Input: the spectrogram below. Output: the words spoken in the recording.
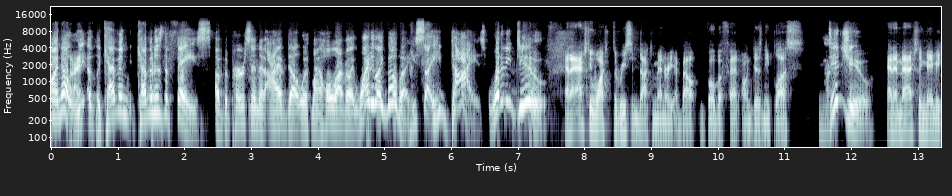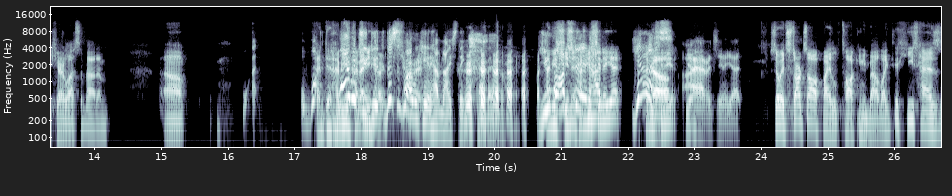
Oh, I know. Right. We, uh, Kevin Kevin Right. is the face of the person that I have dealt with my whole life. Like, why do you like Boba? He su- he dies. What did he do? And I actually watched the recent documentary about Boba Fett on Disney Plus, Did you? and it actually made me care less about him. Um, What, Have have why you- would have you any- do? This is why we can't have nice things, Kevin. You have you watched seen it, it? Have you had, seen it yet? yes. No, seen it? I Yeah. haven't seen it yet. So it starts off by talking about like he has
